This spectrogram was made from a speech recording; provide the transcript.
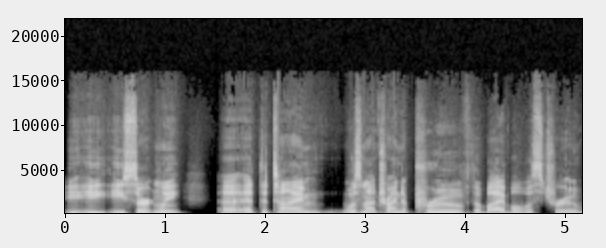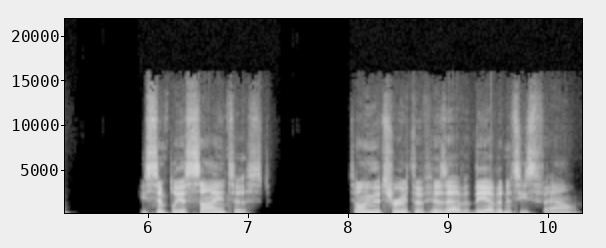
He, he, he certainly, uh, at the time, was not trying to prove the Bible was true. He's simply a scientist telling the truth of his the evidence he's found.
